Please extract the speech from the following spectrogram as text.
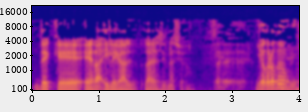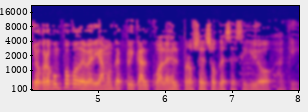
de que era ilegal la designación. Yo creo que yo creo que un poco deberíamos de explicar cuál es el proceso que se siguió aquí.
